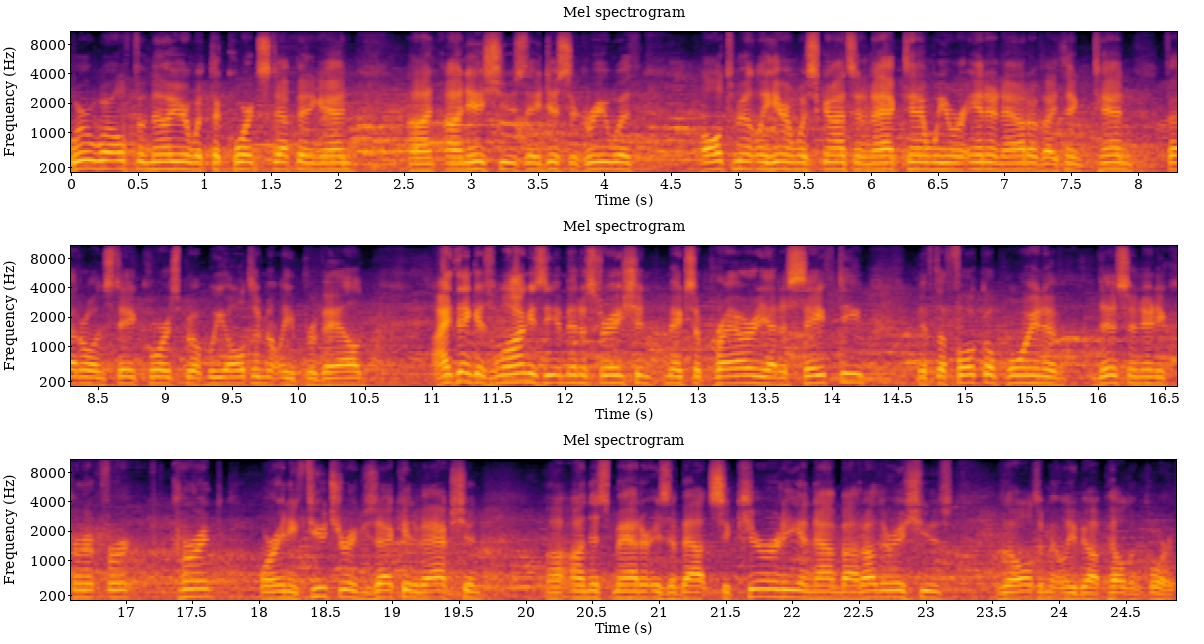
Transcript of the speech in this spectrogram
We're well familiar with the court stepping in on, on issues they disagree with. Ultimately, here in Wisconsin, in Act 10, we were in and out of, I think, 10 federal and state courts, but we ultimately prevailed. I think as long as the administration makes a priority out of safety, if the focal point of this and any current, current or any future executive action uh, on this matter is about security and not about other issues, will ultimately be upheld in court.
